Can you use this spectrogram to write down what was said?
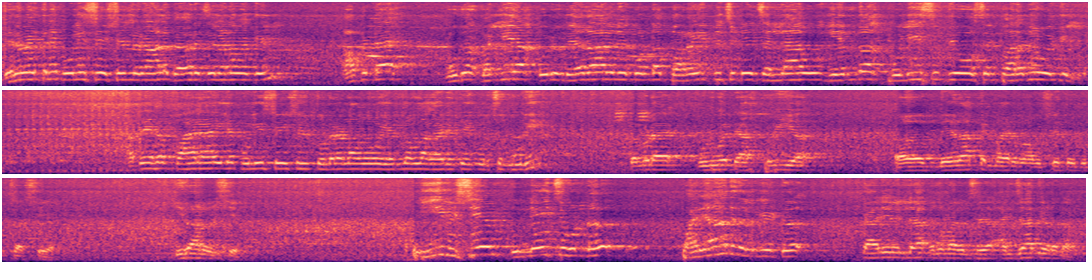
ജനമൈത്രി പോലീസ് സ്റ്റേഷനിൽ ഒരാൾ കയറി ചെല്ലണമെങ്കിൽ അവിടെ മുത വലിയ ഒരു നേതാവിനെ കൊണ്ട് പറയിപ്പിച്ചിട്ടേ ചെല്ലാവൂ എന്ന് പോലീസ് ഉദ്യോഗസ്ഥൻ പറഞ്ഞുവെങ്കിൽ അദ്ദേഹം പാലായിലെ പോലീസ് സ്റ്റേഷനിൽ തുടരണമോ എന്നുള്ള കാര്യത്തെക്കുറിച്ച് കൂടി നമ്മുടെ മുഴുവൻ രാഷ്ട്രീയ നേതാക്കന്മാരും ആ വിഷയത്തെക്കുറിച്ച് ചർച്ച ചെയ്യാം ഇതാണ് വിഷയം. ഈ വിഷയം ഉന്നയിച്ചുകൊണ്ട് പരാതി നൽകിയിട്ട് കാര്യമില്ല എന്ന് മനസ്സിലായി അഞ്ചാം തീയതി നടന്നു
